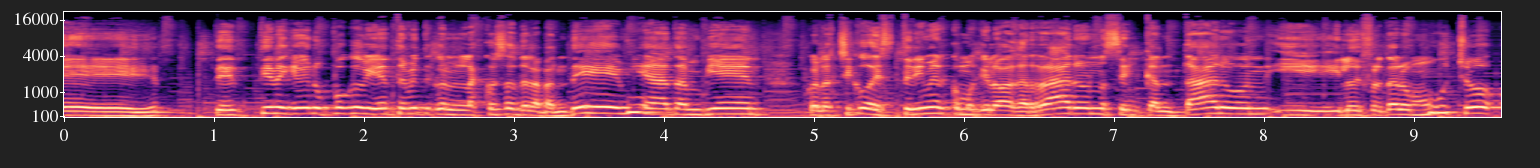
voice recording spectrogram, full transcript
Eh, tiene que ver un poco, evidentemente, con las cosas de la pandemia también. Con los chicos de streamer, como que lo agarraron, se encantaron y, lo disfrutaron mucho.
